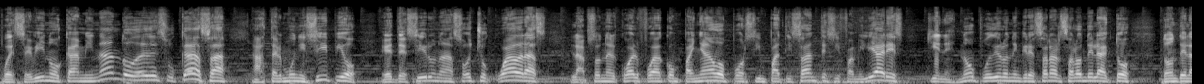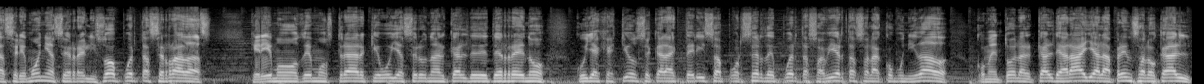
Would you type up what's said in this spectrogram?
pues se vino caminando desde su casa hasta el municipio, es decir, unas ocho cuadras, lapso en el cual fue acompañado por simpatizantes y familiares, quienes no pudieron ingresar al salón del acto, donde la ceremonia se realizó a puertas cerradas. Queremos demostrar que voy a ser un alcalde de terreno cuya gestión se caracteriza por ser de puertas abiertas a la comunidad, comentó el alcalde Araya a la prensa local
